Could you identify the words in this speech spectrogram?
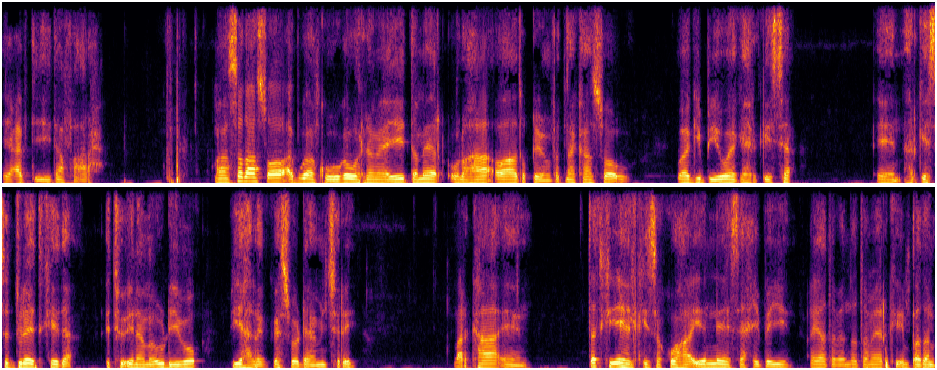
ee cabdi iidaan faarax. Maasadaas oo abwaanku uga waramayay dameer u lahaa oo aada u qiimo badnaa kaasoo waagii biyowaaga hargeysa hargeysa duleedkeeda intuu inama u dhiibo biyaha lagaga soo dhaamin jiray. Markaa dadkii ehelkiisa ku ahaa iyo ninay saaxiibayiin ayaa dabeedna dameerkii in badan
